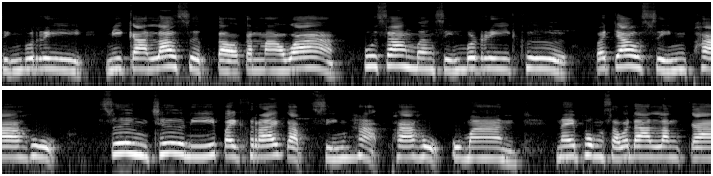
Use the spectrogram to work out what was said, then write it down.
สิงห์บุรี มีการเล่าสืบต่อกันมาว่า ผู้สร้างเมืองสิงห์บุรีคือ พระเจ้าสิงห์พาหุ ซึ่งชื่อนี้ไปคล้ายกับสิงหพาหุกุมาร ในพงศาวดารลังกา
